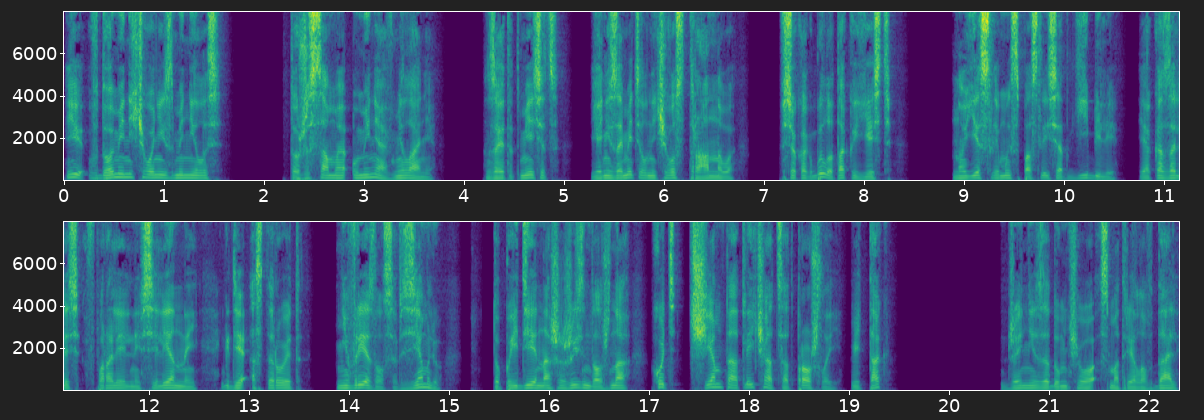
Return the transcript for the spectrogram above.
и в доме ничего не изменилось. То же самое у меня в Милане. За этот месяц я не заметил ничего странного. Все как было, так и есть. Но если мы спаслись от гибели и оказались в параллельной вселенной, где астероид не врезался в Землю, то, по идее, наша жизнь должна хоть чем-то отличаться от прошлой, ведь так? Дженни задумчиво смотрела вдаль,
